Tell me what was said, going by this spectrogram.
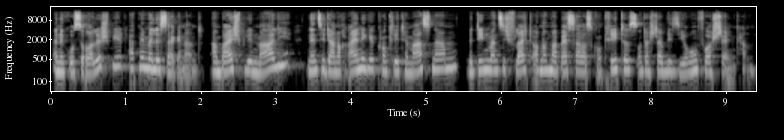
eine große Rolle spielt, hat mir Melissa genannt. Am Beispiel in Mali nennt sie da noch einige konkrete Maßnahmen, mit denen man sich vielleicht auch noch mal besser was Konkretes unter Stabilisierung vorstellen kann.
